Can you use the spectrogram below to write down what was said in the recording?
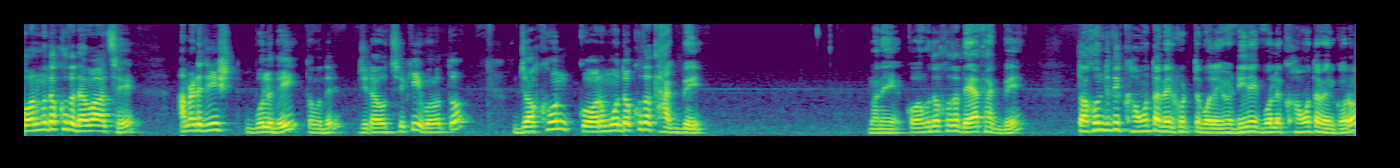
কর্মদক্ষতা দেওয়া আছে, আমরা একটা জিনিস বলে দেই তোমাদের, যেটা হচ্ছে কি বলতো, যখন কর্মদক্ষতা থাকবে মানে কর্মদক্ষতা দেয়া থাকবে, তখন যদি ক্ষমতা বের করতে বলে, এবার ডিরেক্ট বলে ক্ষমতা বের করো,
